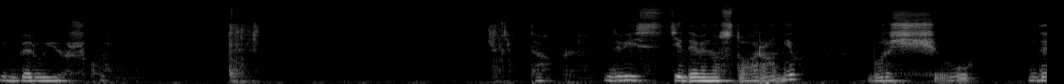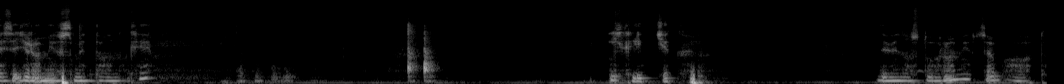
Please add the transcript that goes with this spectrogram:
Відберу юшку. Так, 290 грамів борщу, 10 грамів сметанки. І хлібчик. 90 грамів це багато.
